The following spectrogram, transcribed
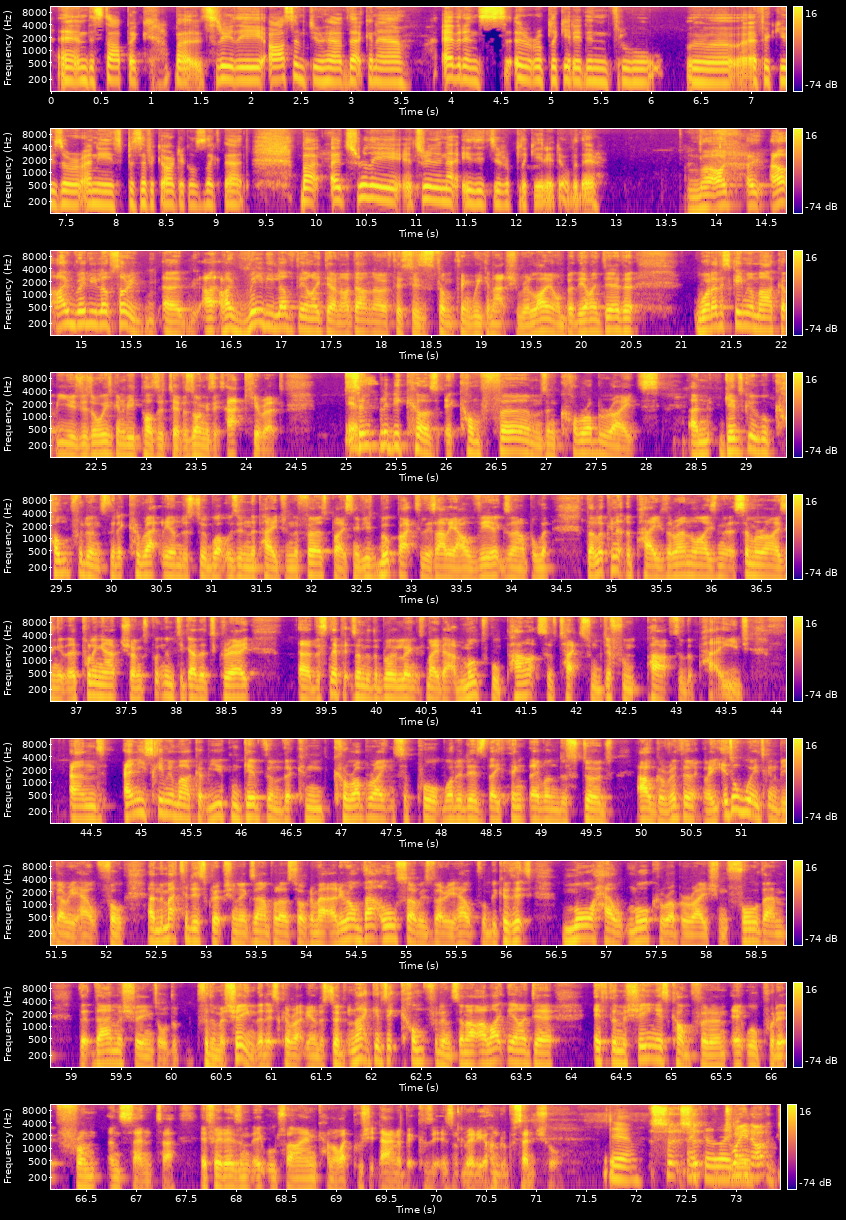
and this topic, but it's really awesome to have that kind of evidence uh, replicated in through uh, FAQs or any specific articles like that. But it's really it's really not easy to replicate it over there. No, I, I, I really love. Sorry, uh, I, I really love the idea, and I don't know if this is something we can actually rely on, but the idea that whatever schema markup you use is always going to be positive as long as it's accurate. Yes. Simply because it confirms and corroborates and gives Google confidence that it correctly understood what was in the page in the first place. And if you look back to this Ali Alvi example, that they're looking at the page, they're analyzing it, they're summarizing it, they're pulling out chunks, putting them together to create uh, the snippets under the blue links made out of multiple parts of text from different parts of the page. And any schema markup you can give them that can corroborate and support what it is they think they've understood algorithmically is always going to be very helpful. And the meta description example I was talking about earlier on, that also is very helpful because it's more help, more corroboration for them that their machines or the, for the machine that it's correctly understood. And that gives it confidence. And I, I like the idea if the machine is confident, it will put it front and center. If it isn't, it will try and kind of like push it down a bit because it isn't really 100% sure. Yeah. So, so Dwayne,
